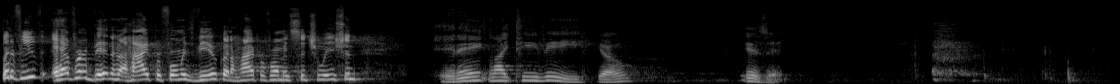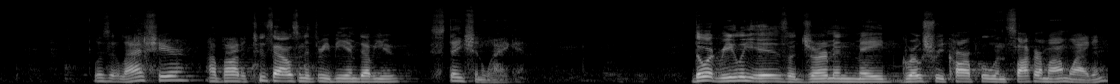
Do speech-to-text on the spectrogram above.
But if you've ever been in a high performance vehicle, in a high performance situation, it ain't like TV, yo. Is it? Was it last year? I bought a 2003 BMW station wagon. Though it really is a German made grocery carpool and soccer mom wagon,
